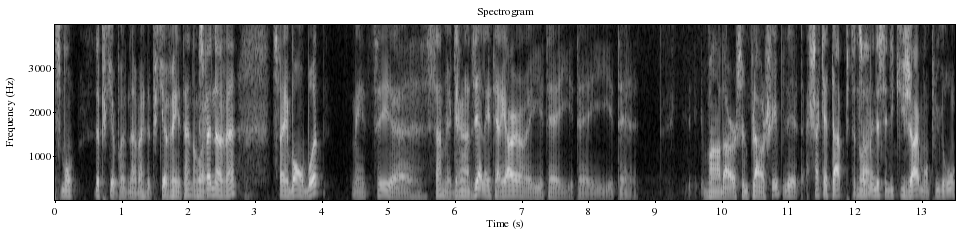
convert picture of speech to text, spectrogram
c'est mon. Depuis pas 9 ans, depuis qu'il a 20 ans. Donc, ça fait 9 ans. Ça fait un bon bout. Mais, tu sais, euh, Sam, il a grandi à l'intérieur. Il était, il, était, il était vendeur sur le plancher. Puis là, à chaque étape, puis tout ça. Mais là, c'est lui qui gère mon plus gros,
